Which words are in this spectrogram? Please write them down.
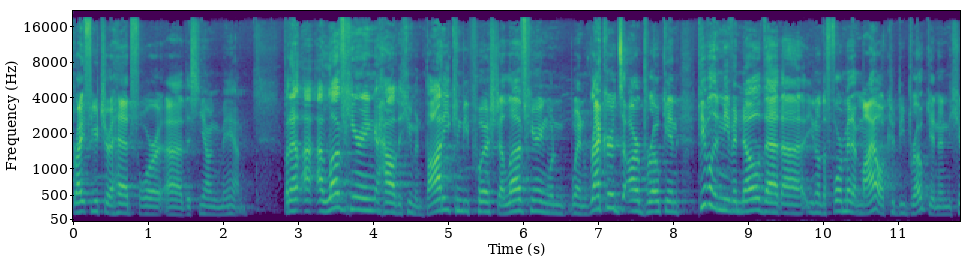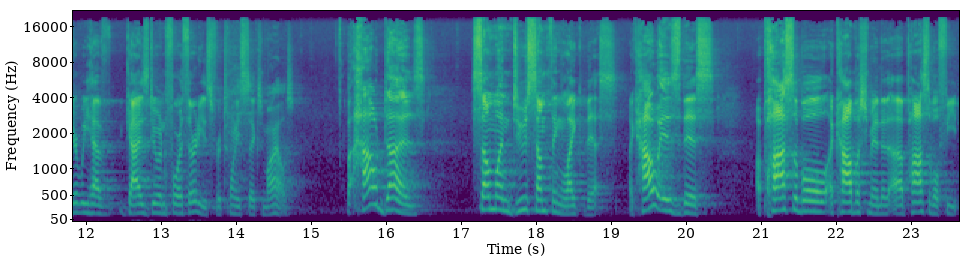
Bright future ahead for uh, this young man. But I, I, love hearing how the human body can be pushed. I love hearing when, when records are broken. People didn't even know that uh, you know, the four minute mile could be broken. And here we have guys doing 430s for 26 miles. But how does someone do something like this? Like, how is this a possible accomplishment, a possible feat?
